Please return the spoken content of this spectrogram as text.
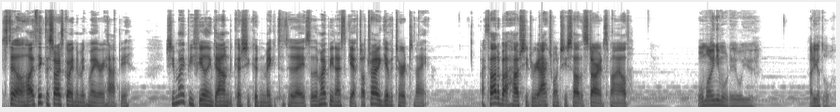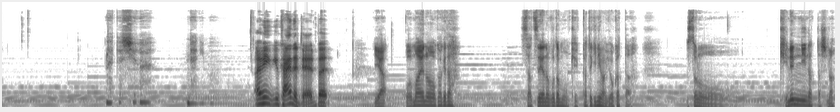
Still, I think the star's going to make Mayuri happy. She might be feeling down because she couldn't make it to today, so that might be a nice gift. I'll try to give it to her tonight. I thought about how she'd react when she saw the star and smiled. I mean, you kinda did, but いやお前のおかげだ撮影のことも結果的には良かったその記念になったしな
